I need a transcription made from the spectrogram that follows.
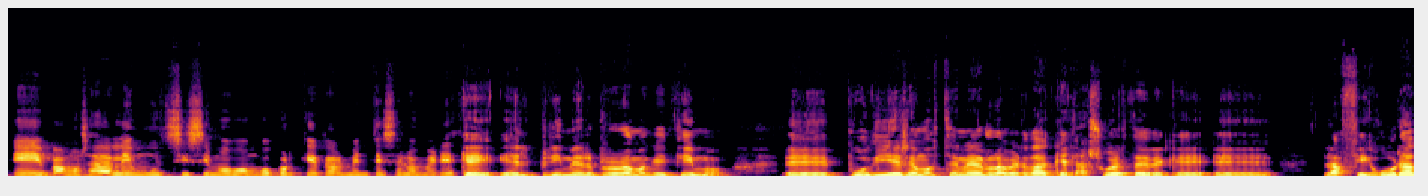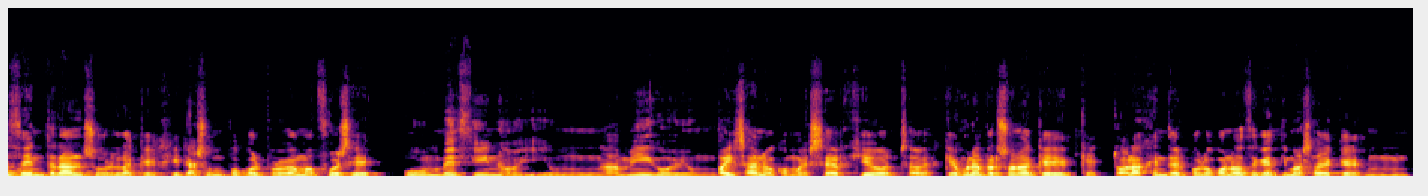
eh, vamos a darle muchísimo bombo porque realmente se lo merece. Que el primer programa que hicimos eh, pudiésemos tener, la verdad, que la suerte de que eh, la figura central sobre la que girase un poco el programa fuese un vecino y un amigo y un paisano como es Sergio, ¿sabes? Que es una persona que, toda la gente del pueblo conoce, que encima sabe que es un,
